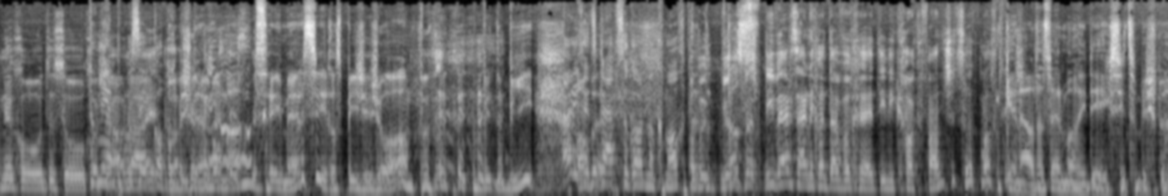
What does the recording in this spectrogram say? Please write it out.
reinkommen oder so? Du, wir haben Prosecco. Und in kannst dem du auch noch- Moment, hey, merci, das bist du schon an. bin dabei. Ah, ich hätte es, glaube sogar noch gemacht. Aber Das- das, wie wäre es eigentlich, wenn du einfach äh, deine Kackfenster zugemacht hättest? Genau, das wäre mal eine Idee gewesen, zum Beispiel.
